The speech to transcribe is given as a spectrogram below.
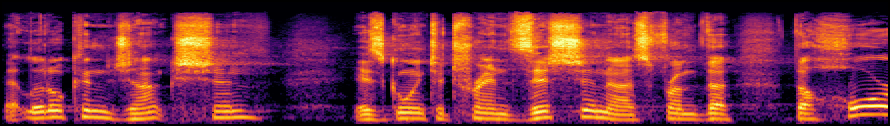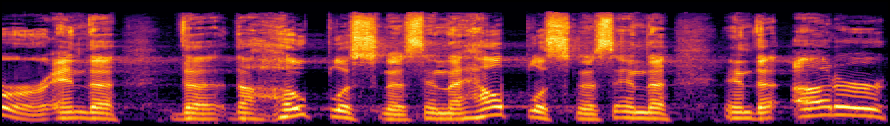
that little conjunction is going to transition us from the, the horror and the, the, the hopelessness and the helplessness and the, and the utter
